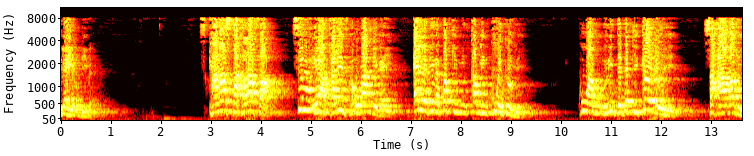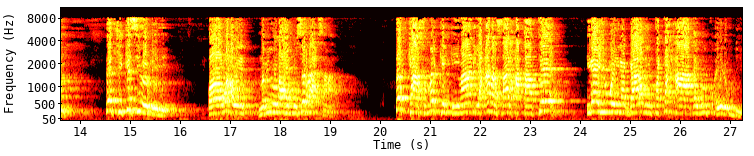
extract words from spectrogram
ilaahay u dhiiba kama stakhlafa siduu ilaah khaliifka uga dhigay alladiina dadkii min qablihim kuwan ka horreeyey. Kuwaan mu'miniinta dadkii ka horreeyey saxaabadii dadkii ka sii horreeyey. Oo waxa weye nabiyullaahi muuse raacsanaa dadkaasu markay iimaan iyo camal saalixa qaateen ilaahi weyna gaaladii inta ka xaaqay dhulku ayaga u dhiib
